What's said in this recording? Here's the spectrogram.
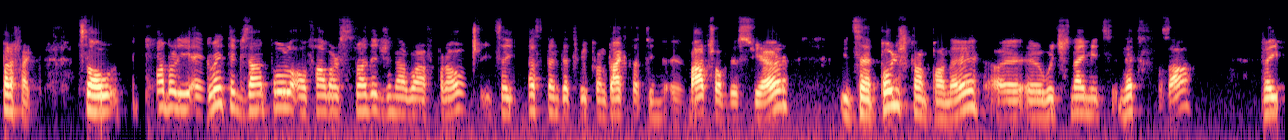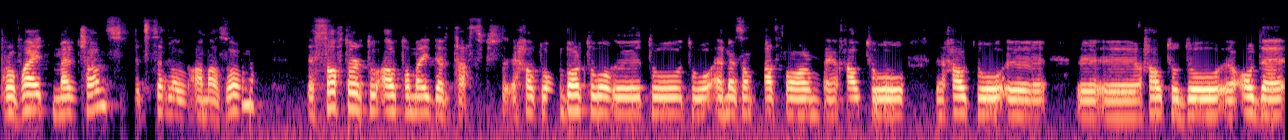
perfect. So probably a great example of our strategy and our approach. It's an investment that we conducted in March of this year it's a Polish company, uh, uh, which name is Nethansa. They provide merchants that sell on Amazon software to automate their tasks, how to onboard to uh, to, to Amazon platform, and how to how to uh, uh, how to do all the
